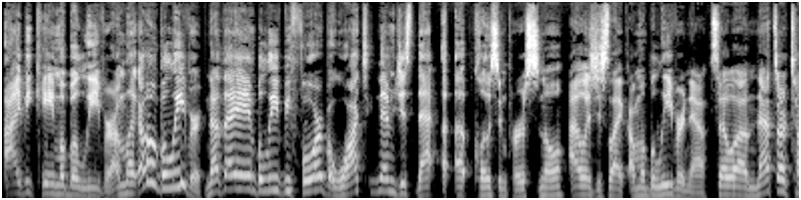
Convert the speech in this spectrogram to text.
I became a believer. I'm like, I'm a believer. Not that I didn't believe before, but watching them just that up close and personal, I was just like, I'm a believer now. So um, that's our top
